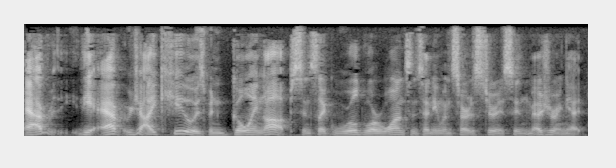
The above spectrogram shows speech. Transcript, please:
average, the average IQ has been going up since like World War One, since anyone started seriously measuring it.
